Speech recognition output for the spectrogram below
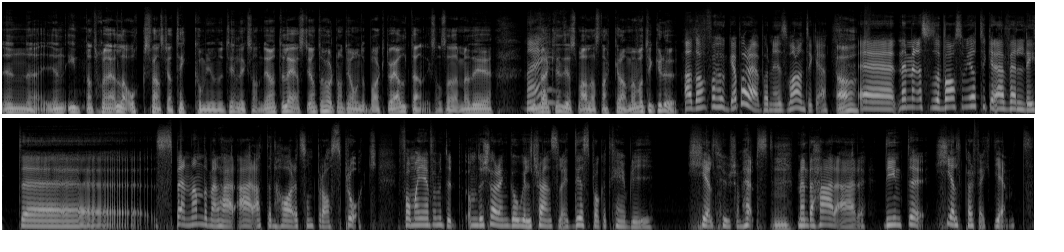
den, den internationella och svenska tech-communityn. Liksom. Jag har inte läst, jag har inte hört någonting om det på Aktuellt än, liksom, sådär. men det är, det är, verkligen det som alla snackar om. Men vad tycker du? Ja, de får hugga på det här på Nyhetsmorgon tycker jag. Ja. Eh, nej, men alltså, vad som jag tycker är väldigt eh, spännande med det här är att den har ett sånt bra språk. För om man jämför med typ, om du kör en Google Translate, det språket kan ju bli helt hur som helst. Mm. Men det här är, det är inte helt perfekt jämt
